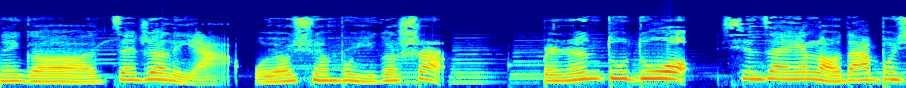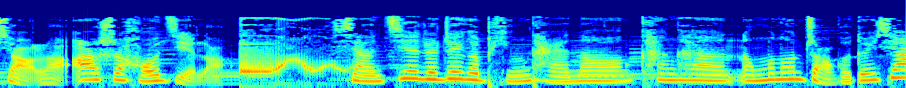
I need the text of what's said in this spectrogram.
那个在这里呀，我要宣布一个事儿，本人嘟嘟现在也老大不小了，二十好几了，想借着这个平台呢，看看能不能找个对象。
